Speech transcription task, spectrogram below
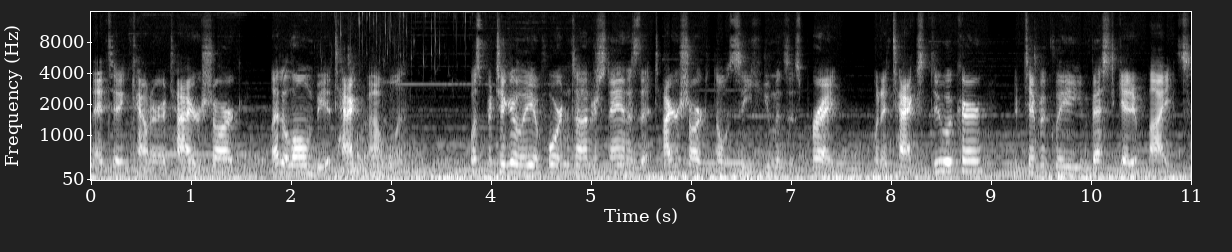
than to encounter a tiger shark, let alone be attacked by one. What's particularly important to understand is that tiger sharks don't see humans as prey. When attacks do occur, they're typically investigative bites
